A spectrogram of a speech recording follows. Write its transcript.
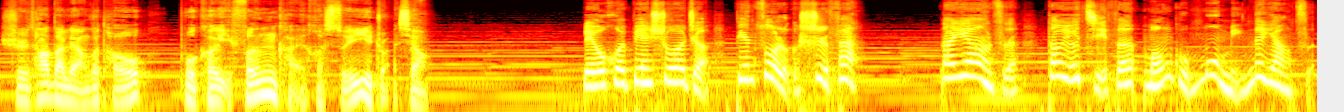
使他的两个头不可以分开和随意转向。刘辉边说着边做了个示范，那样子倒有几分蒙古牧民的样子。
